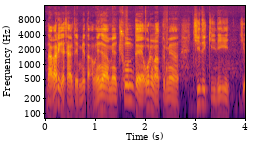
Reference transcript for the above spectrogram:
나가리가 잘 됩니다. 왜냐하면 추운데 오래 놔두면 지들끼리 저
